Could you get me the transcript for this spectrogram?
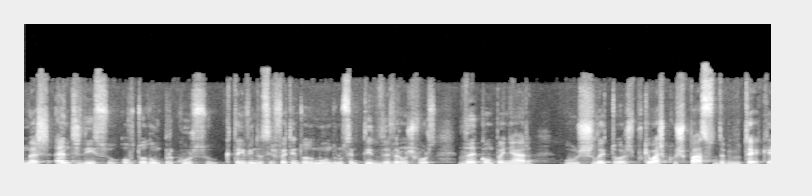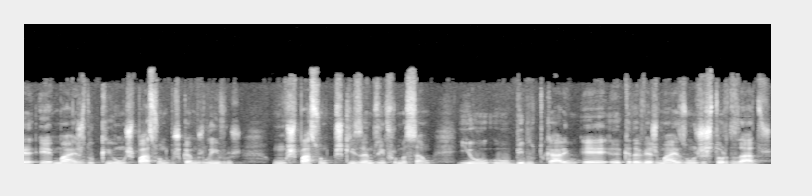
mas antes disso houve todo um percurso que tem vindo a ser feito em todo o mundo, no sentido de haver um esforço de acompanhar os leitores, porque eu acho que o espaço da biblioteca é mais do que um espaço onde buscamos livros, um espaço onde pesquisamos informação. E o, o bibliotecário é eh, cada vez mais um gestor de dados,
